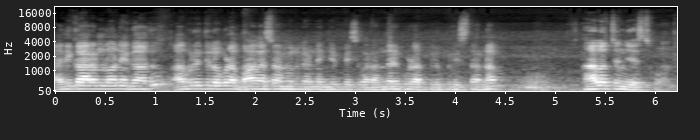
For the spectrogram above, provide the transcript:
అధికారంలోనే కాదు అభివృద్ధిలో కూడా భాగస్వాములు కండి అని చెప్పేసి వారందరికీ కూడా పిలుపునిస్తున్నాం ఆలోచన చేసుకోండి.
